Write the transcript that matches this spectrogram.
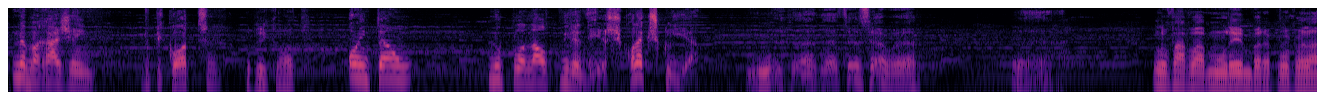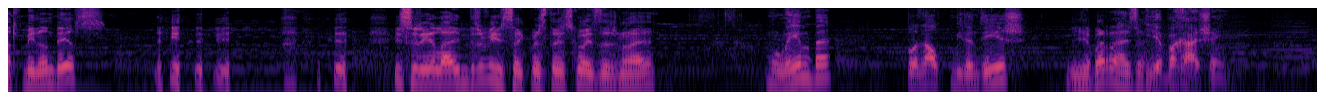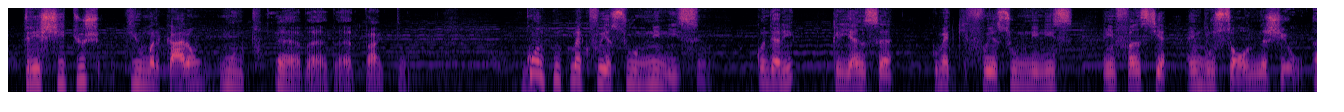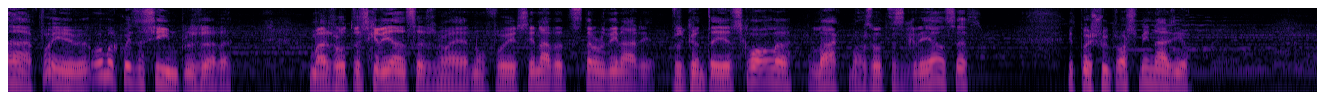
Na barragem do Picote. Do Picote. Ou então no Planalto Mirandês. Qual é que escolhia? Levava a molemba para o Planalto Mirandês. e seria lá a entrevista com as três coisas, não é? Molemba, Planalto Mirandês e a barragem. E a barragem. Três sítios que o marcaram muito. É, é, é de facto. Conte-me como é que foi a sua meninice. Quando era criança, como é que foi a sua meninice, a infância em Brussó, onde nasceu? Ah, foi uma coisa simples, era mas outras crianças, não é? Não foi assim nada de extraordinário. Frequentei a escola lá com as outras crianças e depois fui para o seminário.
